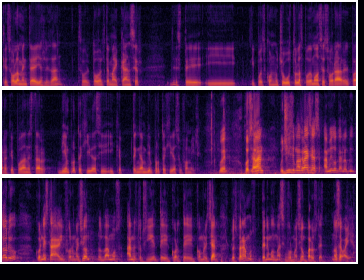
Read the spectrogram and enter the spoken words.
que solamente a ellas les dan, sobre todo el tema de cáncer. Este, y y pues con mucho gusto las podemos asesorar para que puedan estar bien protegidas y, que tengan bien protegida su familia. Bueno, José Adán, muchísimas gracias, amigos del auditorio. Con esta información nos vamos a nuestro siguiente corte comercial. Lo esperamos, tenemos más información para usted. No se vaya.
